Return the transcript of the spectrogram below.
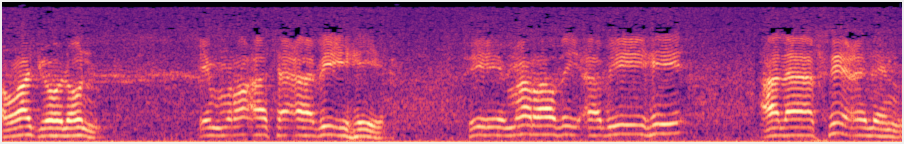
رجل امرأة أبيه في مرض أبيه على فعل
